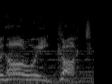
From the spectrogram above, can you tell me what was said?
with all we got.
